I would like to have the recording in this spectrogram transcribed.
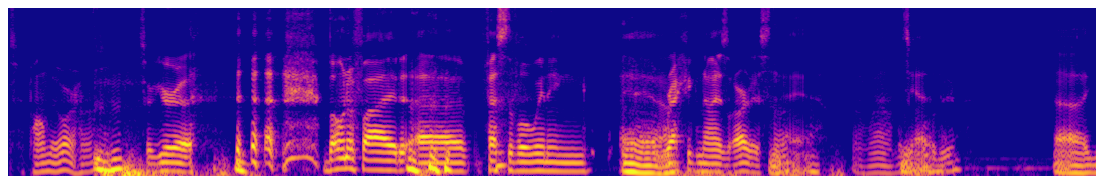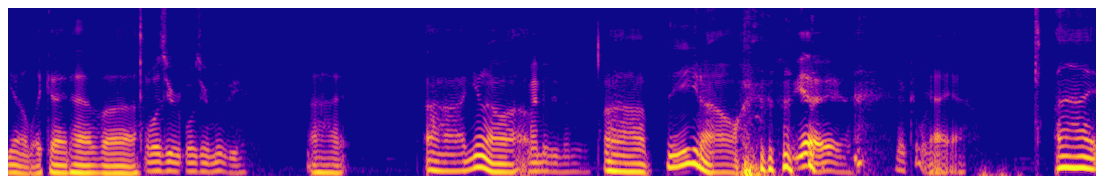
So Palme d'Or, huh? Mm-hmm. So you're a bona fide uh, festival winning, uh, Yeah. recognized artist. Huh? Yeah. Oh wow, that's Yeah. cool, dude. Uh, you know, like I'd have uh, What was your What was your movie? uh, uh, you know, My movie, my movie. uh, uh, you know, Yeah, yeah, yeah. No, come on. yeah, yeah. Uh,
